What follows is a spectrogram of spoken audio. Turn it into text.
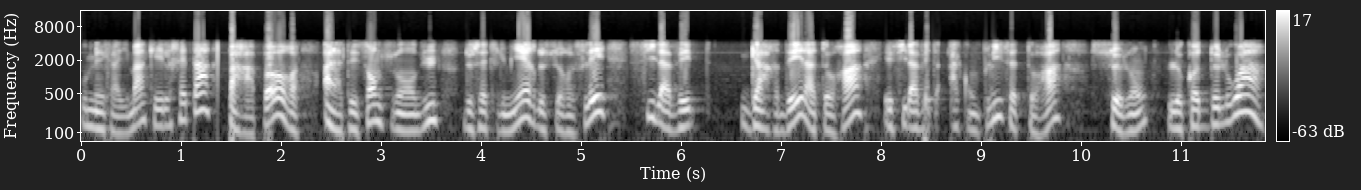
ou Mekaima Keilcheta par rapport à la descente sous-endue de cette lumière, de ce reflet, s'il avait garder la Torah et s'il avait accompli cette Torah selon le code de loi,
